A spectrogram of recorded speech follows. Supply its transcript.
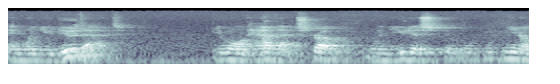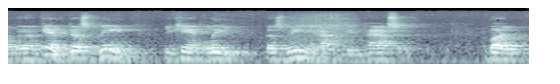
And when you do that, you won't have that struggle. When you just, you know, again, it doesn't mean you can't lead. It doesn't mean you have to be passive. But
